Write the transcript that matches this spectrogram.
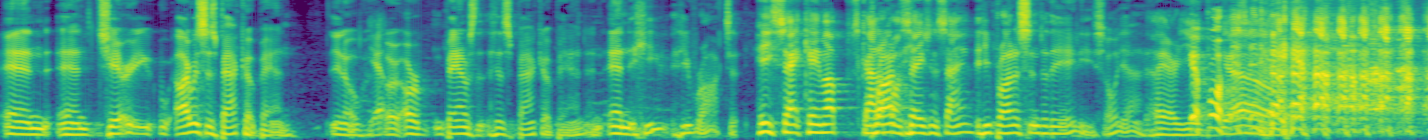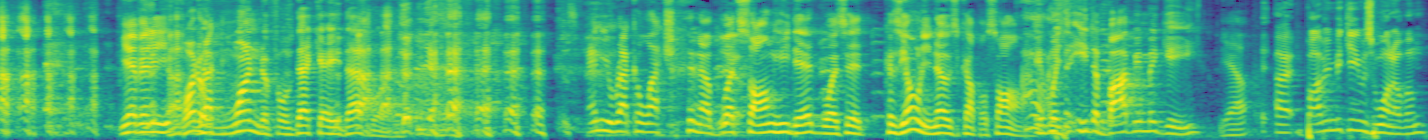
And and Jerry, I was his backup band. You know, Yep. or, or band was his backup band, and, and he he rocked it. He sang, came up, got Brought- up on stage and sang. He brought us into the 80s. Oh yeah. There you Yeah, boy, go. you have any What a wonderful decade that was. any recollection of what song he did? Was it because he only knows a couple songs? Oh, it was either Bobby McGee. yeah. Uh, Bobby McGee was one of them.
